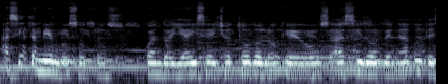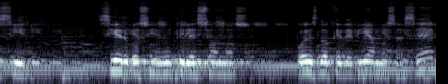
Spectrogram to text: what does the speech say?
Así también vosotros, cuando hayáis hecho todo lo que os ha sido ordenado, decir, Siervos inútiles somos, pues lo que debíamos hacer,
